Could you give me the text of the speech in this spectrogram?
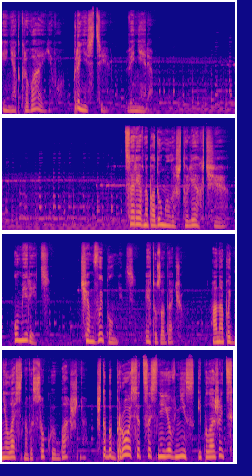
и, не открывая его, принести Венере. Царевна подумала, что легче умереть, чем выполнить эту задачу. Она поднялась на высокую башню, чтобы броситься с нее вниз и положить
